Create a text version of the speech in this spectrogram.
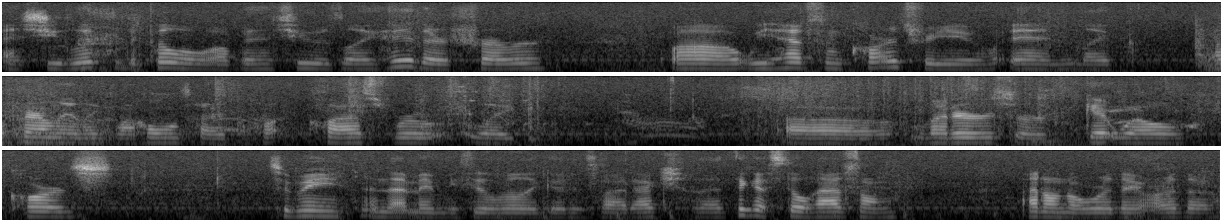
and she lifted the pillow up, and she was like, "Hey there, Trevor, uh, we have some cards for you." And like, apparently, like my whole entire cl class wrote like uh, letters or get well cards to me, and that made me feel really good inside. Actually, I think I still have some. I don't know where they are though.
